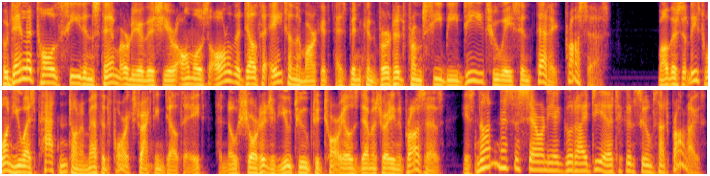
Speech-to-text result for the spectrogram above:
Hudalla told Seed and Stem earlier this year almost all of the delta 8 on the market has been converted from CBD through a synthetic process. While there's at least one U.S. patent on a method for extracting delta 8 and no shortage of YouTube tutorials demonstrating the process, it's not necessarily a good idea to consume such products.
